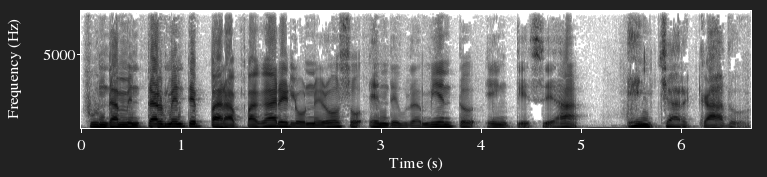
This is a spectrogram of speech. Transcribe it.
fundamentalmente para pagar el oneroso endeudamiento en que se ha encharcado.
